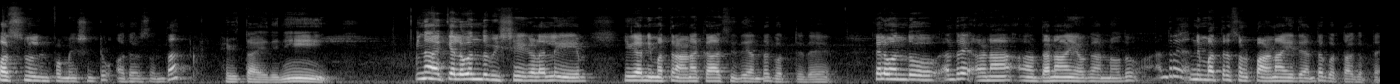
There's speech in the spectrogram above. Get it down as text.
personal information to others ಅಂತ ಹೇಳ್ತಾ ಇದ್ದೀನಿ. ಇನ್ನು ಕೆಲವೊಂದು ವಿಷಯಗಳಲ್ಲಿ ಈಗ ನಿಮ್ಮ ಹತ್ರ ಹಣಕಾಸಿದೆ ಅಂತ ಗೊತ್ತಿದೆ. ಕೆಲವೊಂದು ಅಂದರೆ ಹಣ ಧನಾಯೋಗ ಯೋಗ ಅನ್ನೋದು ಅಂದರೆ ನಿಮ್ಮ ಹತ್ರ ಸ್ವಲ್ಪ ಹಣ ಇದೆ ಅಂತ ಗೊತ್ತಾಗುತ್ತೆ.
